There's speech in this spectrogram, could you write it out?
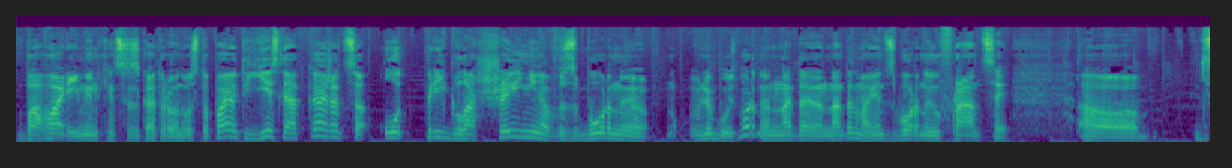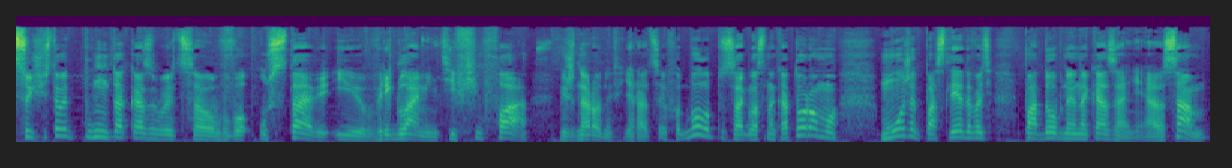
Баварии и Мюнхенса, за которые он выступает, если откажется от приглашения в сборную, ну, в любую сборную, на, на данный момент сборную Франции существует пункт, оказывается, в уставе и в регламенте ФИФА, Международной Федерации футбола, согласно которому может последовать подобное наказание. А сам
